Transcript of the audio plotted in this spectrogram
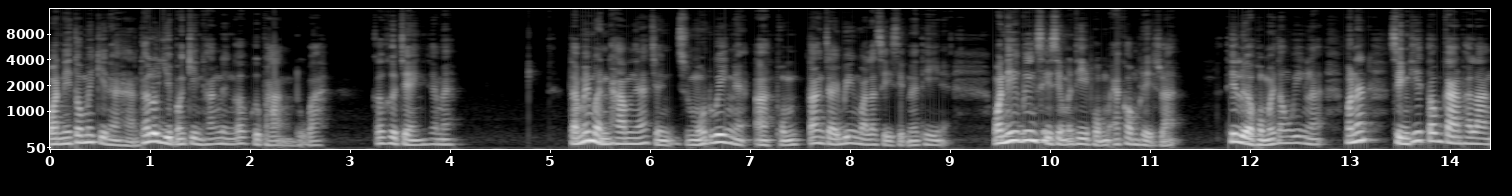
วันนี้ต้องไม่กินอาหาร ถ้าเราหยิบมากินครั้งหนึ่งก็คือพังถูกปะก็คือเจ๊งใช่ไหมแต่ไม่เหมือนทำนะสมมติวิ่งเนี่ยอะผมตั้งใจวิ่งวันละ 40 นาทีเนี่ยวันนี้วิ่ง 40 นาทีผม accomplish ละที่เหลือผมไม่ต้องวิ่งแล้วเพราะนั้นสิ่งที่ต้องการพลัง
